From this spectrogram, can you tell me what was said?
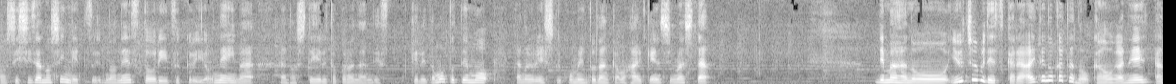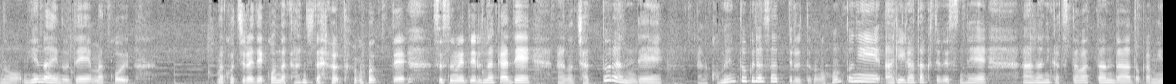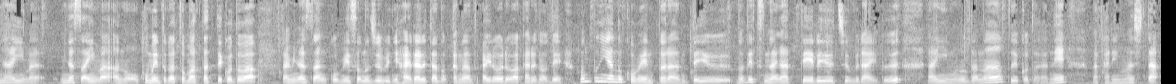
獅子座の新月のねストーリー作りをね今あのしているところなんですけれどもとてもあの嬉しくコメントなんかも拝見しました。でまああの YouTube ですから相手の方のお顔がねあの見えないので、まあ、こうまあ、こちらでこんな感じだろうと思って 進めてる中であのチャット欄であのコメントくださってるっていうのが本当にありがたくてですねあ何か伝わったんだとかみんな今皆さん今あのコメントが止まったってことはあ皆さんこう瞑想の準備に入られたのかなとかいろいろわかるので本当にあのコメント欄っていうのでつながっている YouTube ライブあいいものだなということがね分かりました。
